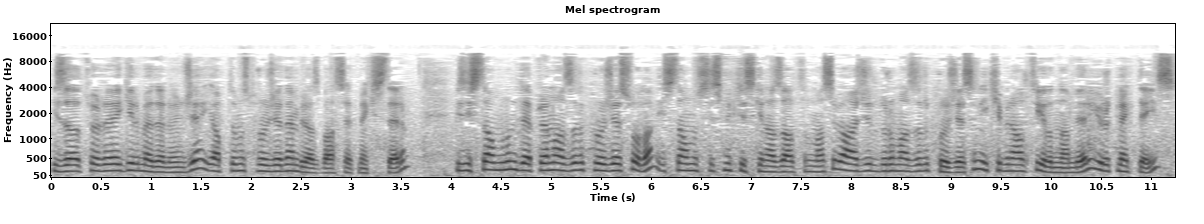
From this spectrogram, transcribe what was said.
izolatörlere girmeden önce yaptığımız projeden biraz bahsetmek isterim. Biz İstanbul'un depreme hazırlık projesi olan İstanbul Sismik Riskin Azaltılması ve Acil Durum Hazırlık Projesi'ni 2006 yılından beri yürütmekteyiz.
